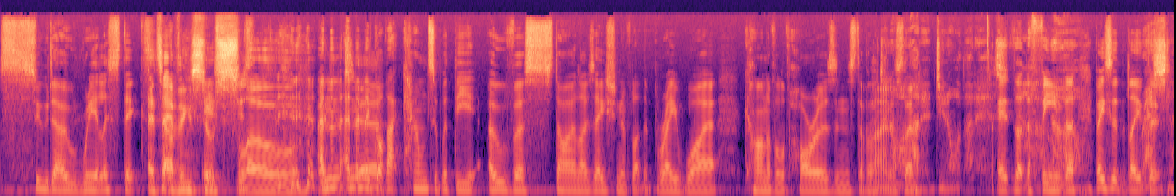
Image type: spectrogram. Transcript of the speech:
pseudo realistic It's stuff, everything's so it's just- slow. and then, and then Yeah. they've got that counter with the over stylization of like the Bray Wyatt Carnival of Horrors and stuff like that. Do you And know it's what like, that is? Do you know what that is? it's like the fiend, the, basically like the,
